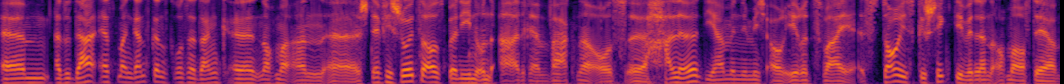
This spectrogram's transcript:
Ähm, also da erstmal ein ganz, ganz großer Dank äh, nochmal an äh, Steffi Schulze aus Berlin und Adrian Wagner aus äh, Halle. Die haben mir nämlich auch ihre zwei Stories geschickt, die wir dann auch mal auf der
